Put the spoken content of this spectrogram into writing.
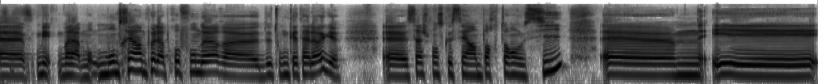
Euh, mais voilà, mon- montrer un peu la profondeur euh, de ton catalogue. Euh, ça, je pense que c'est important aussi. Euh, et,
